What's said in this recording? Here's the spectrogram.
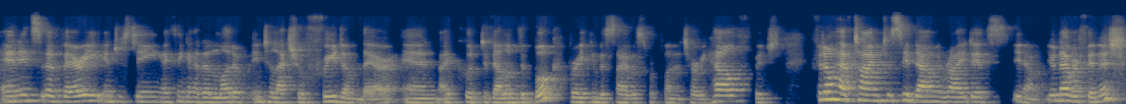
and it's a very interesting. I think I had a lot of intellectual freedom there, and I could develop the book "Breaking the Silos for Planetary Health," which if you don't have time to sit down and write, it's you know you never finish.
